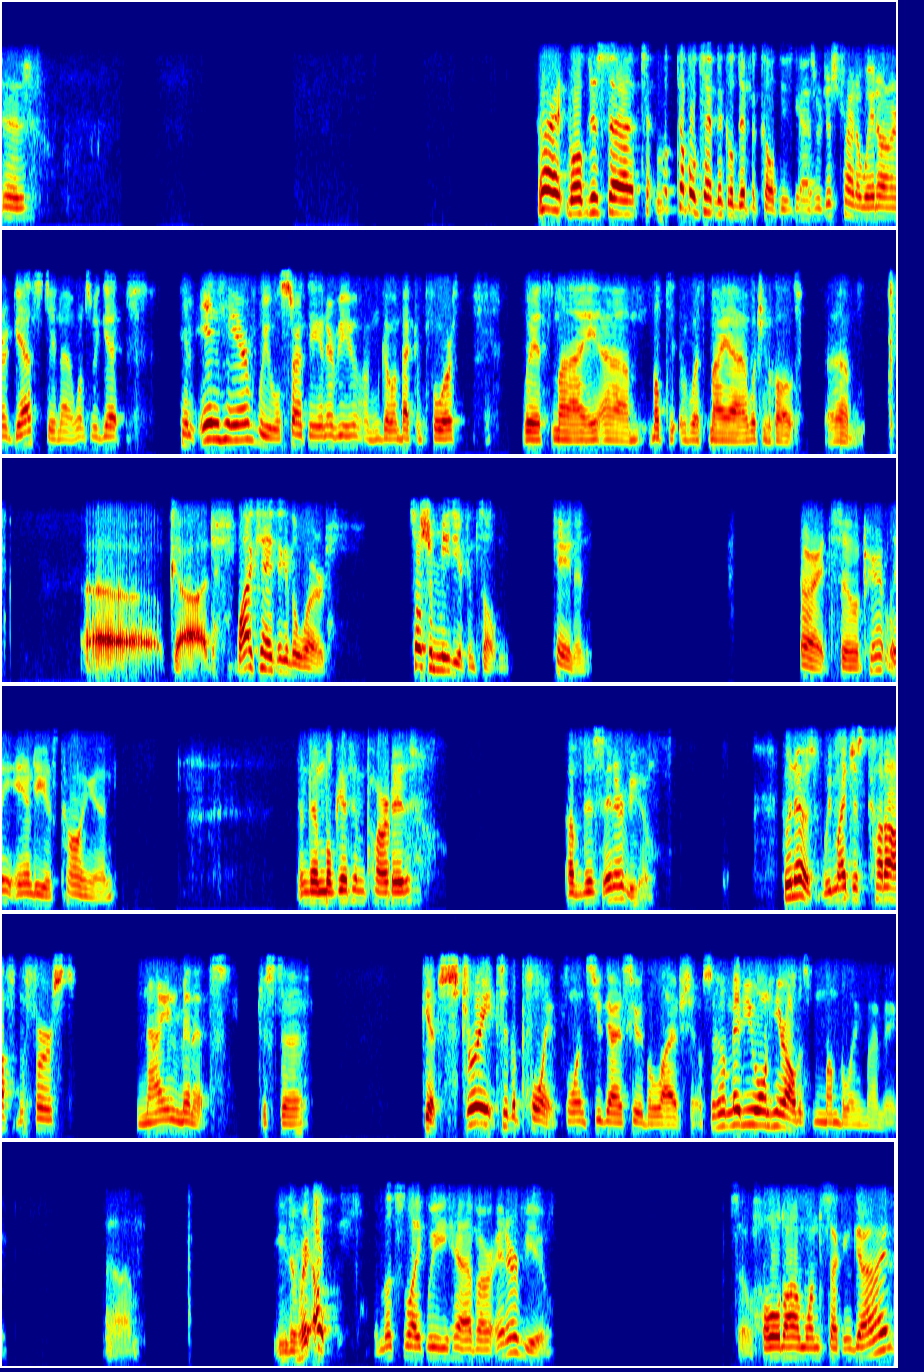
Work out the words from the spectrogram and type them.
Says. All right, well, just uh, t- a couple technical difficulties, guys. We're just trying to wait on our guest, and uh, once we get him in here, we will start the interview. I'm going back and forth with my um, multi, with my uh, what you call it? Um, uh, God, why can't I think of the word? Social media consultant, Kanan. All right, so apparently Andy is calling in, and then we'll get him parted of this interview. Who knows? We might just cut off the first nine minutes just to get straight to the point once you guys hear the live show. So maybe you won't hear all this mumbling by me. Um, either way, oh, it looks like we have our interview. So hold on one second, guys.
